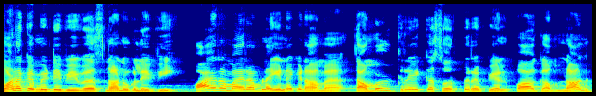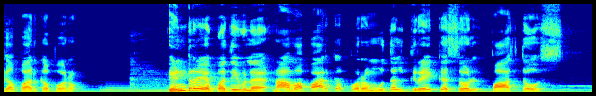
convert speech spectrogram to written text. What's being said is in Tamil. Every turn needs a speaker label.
Speaker 1: வணக்கம் மீட்டி வியூவர்ஸ் நான் உங்கள் வி ஆயிரம் ஆயிரம்ல இன்னைக்கு நாம தமிழ் கிரேக்க சொற்பிறப்பியல் பாகம் நான்க பார்க்க போறோம். இன்றைய பதிவில் நாம பார்க்க போற முதல் கிரேக்க சொல் பாத்தோஸ்.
